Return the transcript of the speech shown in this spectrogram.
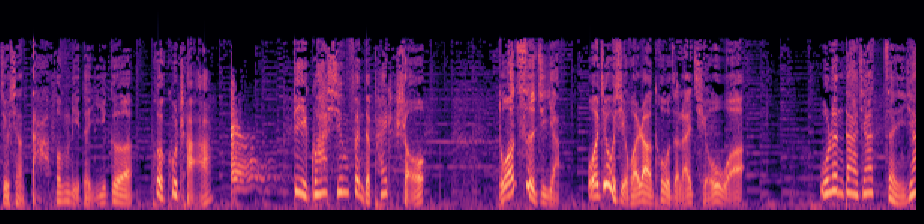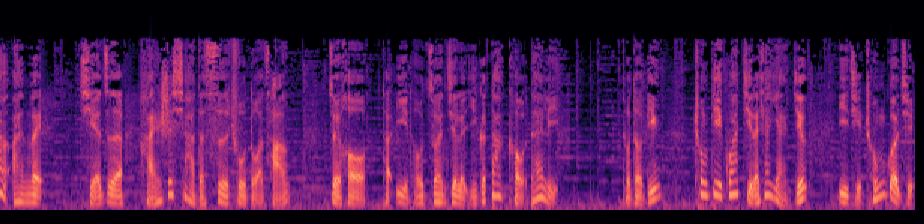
就像大风里的一个破裤衩。地瓜兴奋的拍着手，多刺激呀！我就喜欢让兔子来求我。无论大家怎样安慰，茄子还是吓得四处躲藏。最后，他一头钻进了一个大口袋里。土豆丁冲地瓜挤了下眼睛，一起冲过去，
